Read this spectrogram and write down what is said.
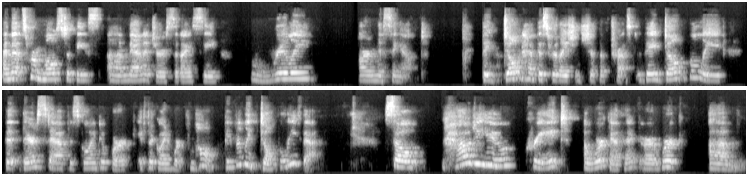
And that's where most of these uh, managers that I see really are missing out. They don't have this relationship of trust. They don't believe that their staff is going to work if they're going to work from home. They really don't believe that. So, how do you create a work ethic or a work um,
